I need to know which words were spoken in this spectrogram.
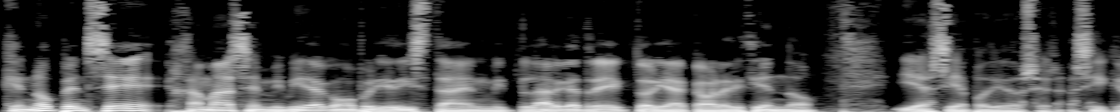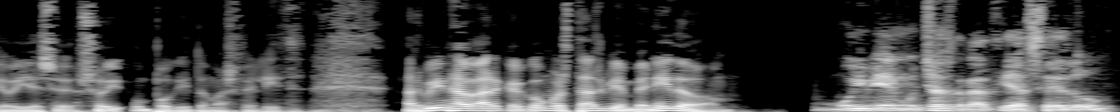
que no pensé jamás en mi vida como periodista, en mi larga trayectoria, acabar diciendo, y así ha podido ser. Así que hoy soy un poquito más feliz. Arbina Barca, ¿cómo estás? Bienvenido. Muy bien, muchas gracias, Edu.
